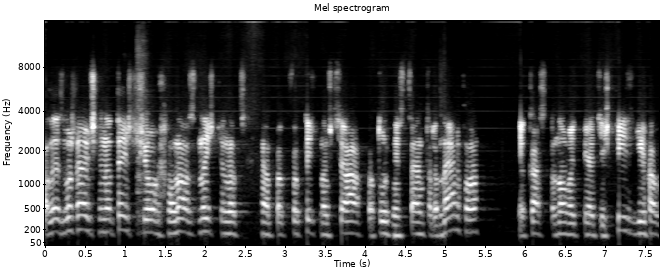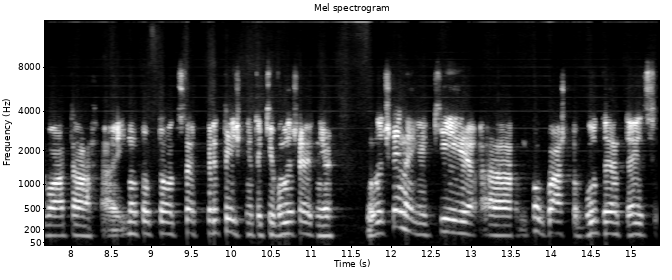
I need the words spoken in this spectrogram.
але зважаючи на те, що у нас знищена е, фактично вся потужність центр енерго, яка становить 5,6 гігавата, е, ну тобто це критичні такі величезні величини, які ну важко буде десь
